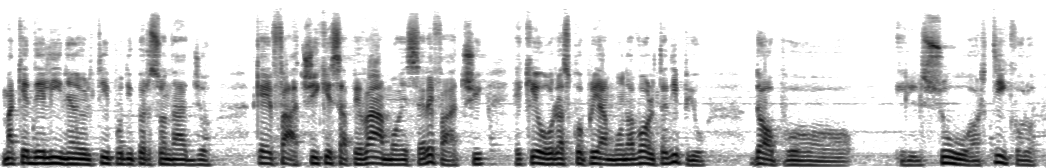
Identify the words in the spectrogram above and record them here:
ma che delineano il tipo di personaggio che è Facci, che sapevamo essere Facci e che ora scopriamo una volta di più dopo il suo articolo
